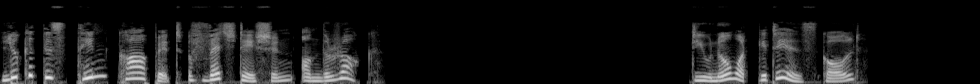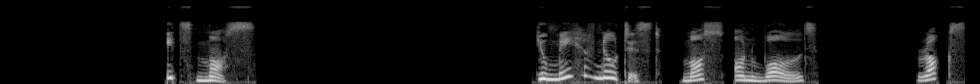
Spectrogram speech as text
Look at this thin carpet of vegetation on the rock. Do you know what it is called? It's moss. You may have noticed moss on walls, rocks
